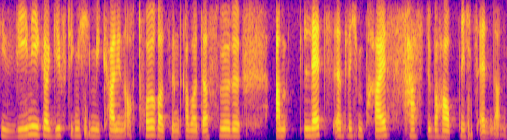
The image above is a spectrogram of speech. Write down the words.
die weniger giftigen Chemikalien auch teurer sind, aber das würde am letztendlichen Preis fast überhaupt nichts ändern.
